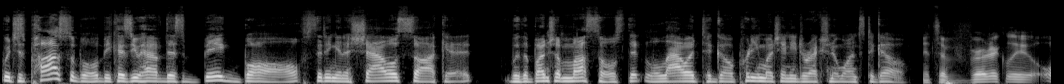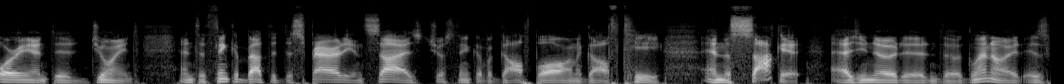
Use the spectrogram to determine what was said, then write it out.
which is possible because you have this big ball sitting in a shallow socket with a bunch of muscles that allow it to go pretty much any direction it wants to go. It's a vertically oriented joint. And to think about the disparity in size, just think of a golf ball on a golf tee. And the socket, as you noted, the glenoid is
